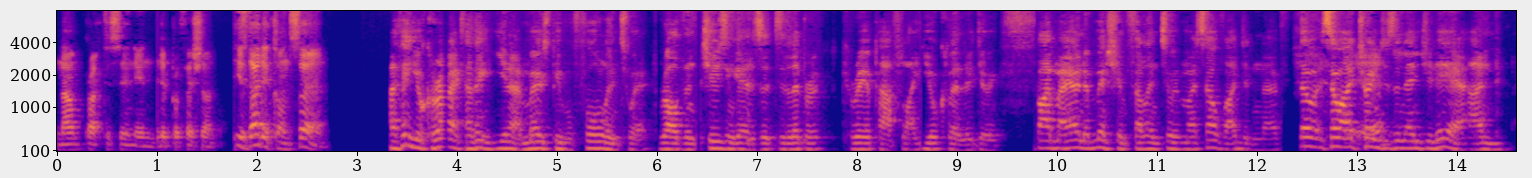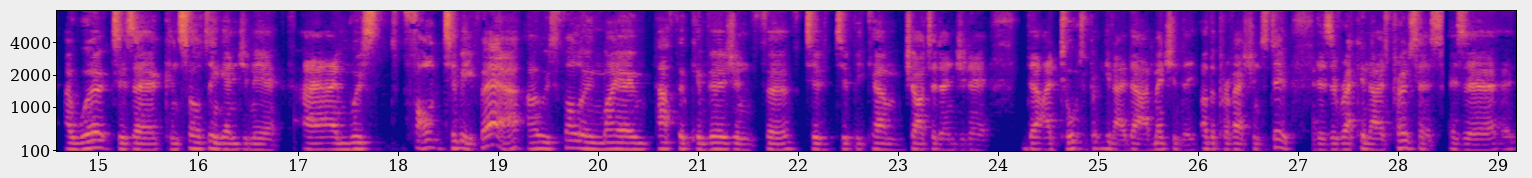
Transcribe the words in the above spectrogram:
now practicing in the profession. Is that a concern? I think you're correct. I think, you know, most people fall into it rather than choosing it as a deliberate career path like you're clearly doing. By my own admission, fell into it myself. I didn't know. So, so I trained as an engineer and I worked as a consulting engineer and was to be fair, I was following my own path of conversion for to to become chartered engineer that I talked about, you know, that I mentioned that other professions do. There's a recognized process as a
